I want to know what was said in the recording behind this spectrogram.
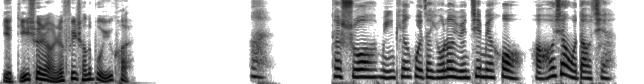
也的确让人非常的不愉快。唉，他说明天会在游乐园见面后好好向我道歉。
